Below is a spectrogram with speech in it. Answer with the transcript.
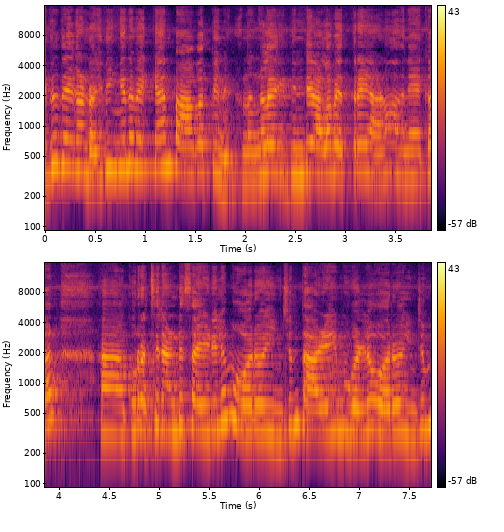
ഇത് ദേ കണ്ടോ ഇതിങ്ങനെ വെക്കാൻ പാകത്തിന്. നിങ്ങൾ ഇതിന്റെ അളവ് എത്രയാണോ അതിനേക്കാൾ കുറച്ച് രണ്ട് സൈഡിലും ഓരോ ഇഞ്ചും താഴെയും മുകളിലും ഓരോ ഇഞ്ചും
